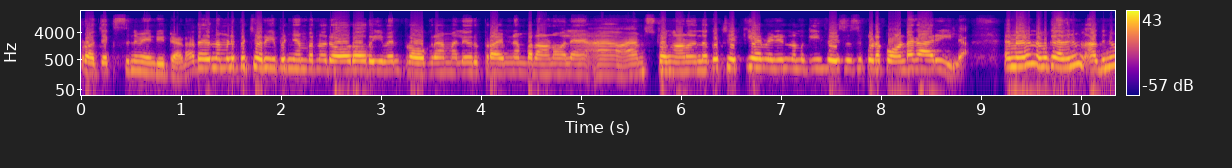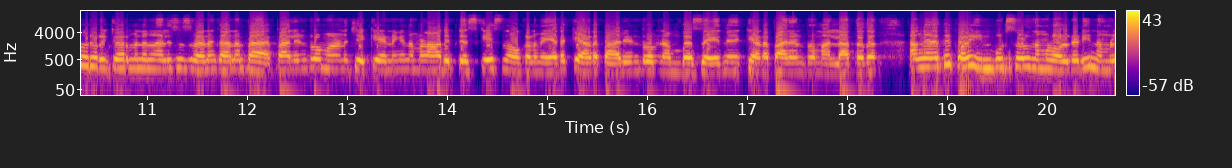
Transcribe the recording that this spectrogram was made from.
പ്രൊജക്ട്സിന് വേണ്ടിയിട്ടാണ്. അതായത് നമ്മളിപ്പോ ചെറിയ ഇപ്പൊ ഞാൻ പറഞ്ഞ ഒരു ഓർഡർ ഈവൻ പ്രോഗ്രാം അല്ലെ ഒരു പ്രൈം നമ്പർ ആണോ അല്ലെ ആംസ്ട്രോങ് ആണോ എന്നൊക്കെ ചെക്ക് ചെയ്യാൻ വേണ്ടി നമുക്ക് ഈ ഫേസസിൽ കൂടെ പോകേണ്ട കാര്യമില്ല. എന്നാലും നമുക്ക് അതിനും അതിനും ഒരു റിക്വയർമെന്റ് അനാലിസിസ് വേണം. കാരണം പാലൻഡ്രോം ആണ് ചെക്ക് ചെയ്യണമെങ്കിൽ നമ്മൾ ആദ്യം ടെസ്റ്റ് കേസ് നോക്കണം. ഏതൊക്കെയാണ് പാലൻഡ്രോം നമ്പേഴ്സ് ഏതൊക്കെയാണ് പാലൻഡ്രോം അല്ലാത്തത്? അങ്ങനത്തെ കുറെ ഇൻപുട്സുകൾ നമ്മൾ ഓൾറെഡി നമ്മൾ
